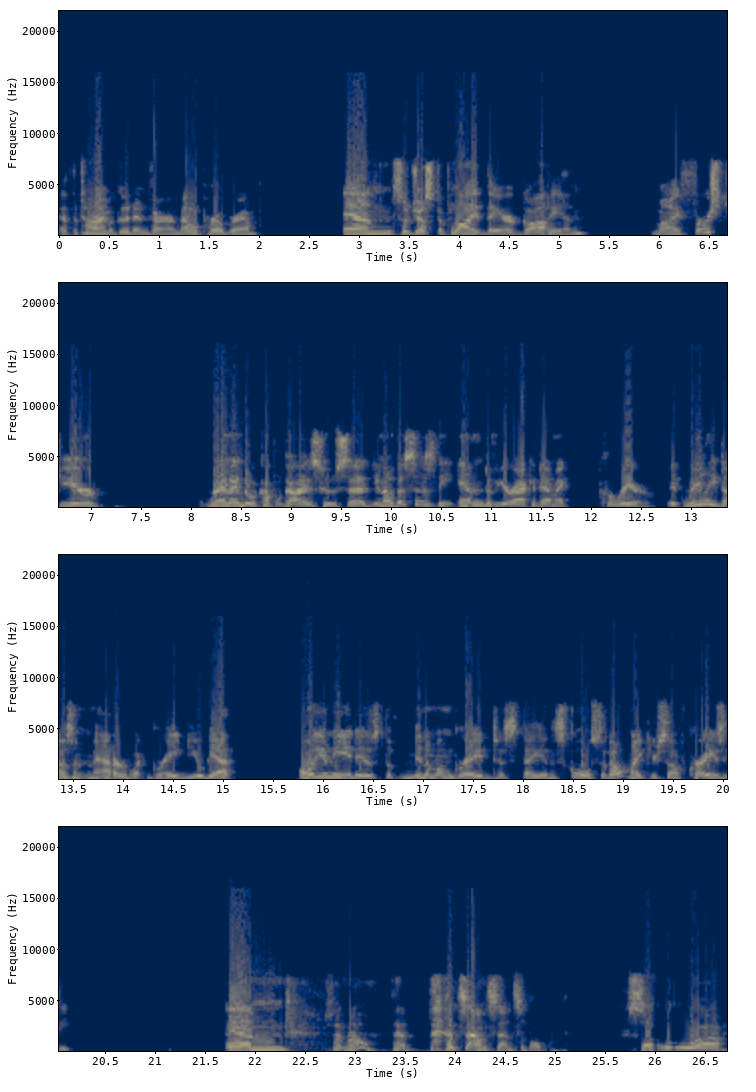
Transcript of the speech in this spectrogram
at the time, a good environmental program. And so just applied there, got in. My first year, ran into a couple guys who said, you know, this is the end of your academic career. It really doesn't matter what grade you get. All you need is the minimum grade to stay in school. So don't make yourself crazy. And so, well, that, that sounds sensible. So, uh,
